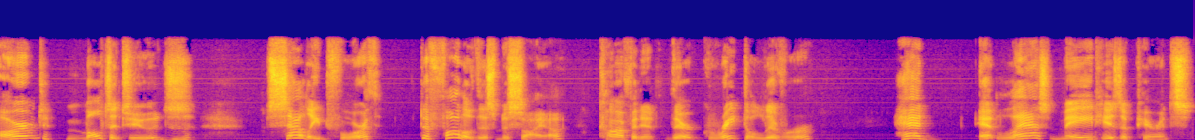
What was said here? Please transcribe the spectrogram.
Armed multitudes sallied forth to follow this Messiah, confident their great deliverer had at last made his appearance.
